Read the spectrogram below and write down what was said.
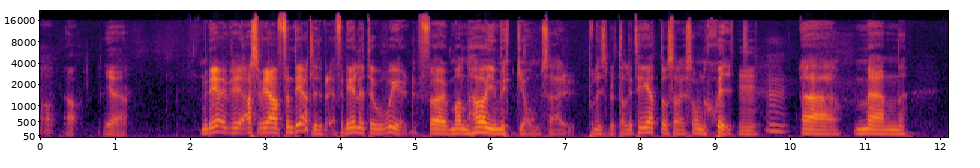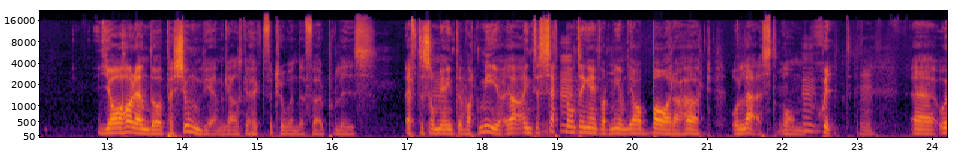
Ja. Ja, Men det, är- vi, alltså vi har funderat lite på det, för det är lite weird. För man hör ju mycket om så här polisbrutalitet och så här, sån skit. mm. Mm. Eh, men jag har ändå personligen ganska högt förtroende för polis. Eftersom Mm. jag inte varit med, jag har inte sett Mm. någonting, jag har inte varit med om det. Jag har bara hört och läst Mm. om Mm. skit. Mm. Eh, och,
